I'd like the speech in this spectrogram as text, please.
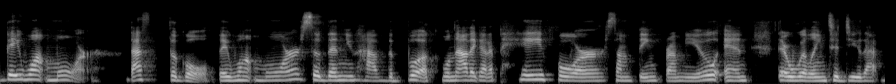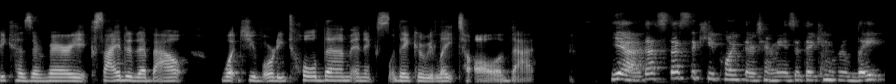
they want more. That's the goal. They want more. So then you have the book. Well, now they got to pay for something from you, and they're willing to do that because they're very excited about what you've already told them and ex- they can relate to all of that. Yeah, that's that's the key point there, Tammie, is that they can relate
